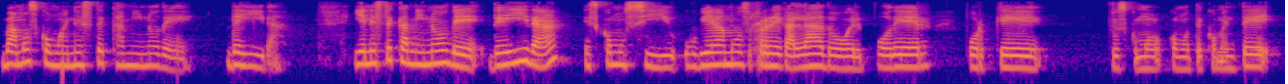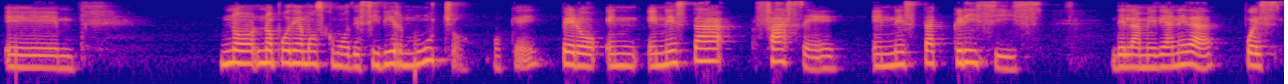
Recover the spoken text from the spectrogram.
vamos como en este camino de, ida, y en este camino de, ida es como si hubiéramos regalado el poder porque, pues como, como te comenté, em, no, no podíamos como decidir mucho, ¿ok? Pero en, en esta fase, en esta crisis de la mediana edad, pues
